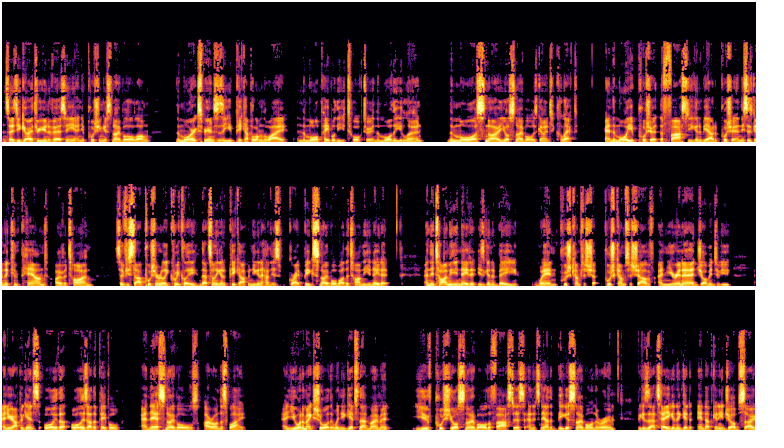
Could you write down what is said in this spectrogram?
And so as you go through university and you're pushing your snowball along, the more experiences that you pick up along the way and the more people that you talk to and the more that you learn, the more snow your snowball is going to collect. And the more you push it, the faster you're going to be able to push it. And this is going to compound over time. So if you start pushing really quickly, that's only going to pick up and you're going to have this great big snowball by the time that you need it. And the time that you need it is going to be when push comes to sh- push comes to shove and you're in a job interview and you're up against all the all these other people and their snowballs are on display. And you want to make sure that when you get to that moment, you've pushed your snowball the fastest and it's now the biggest snowball in the room because that's how you're going to get end up getting a job. So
